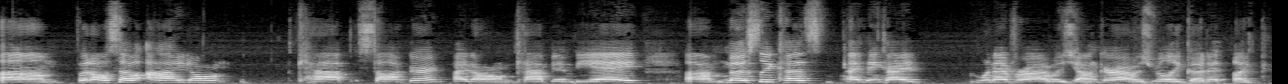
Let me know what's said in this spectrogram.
Um, but also, I don't cap soccer. I don't cap NBA. Um, mostly because I think I, whenever I was younger, I was really good at like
